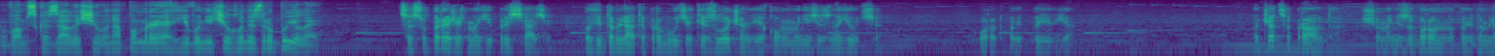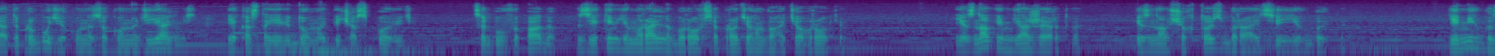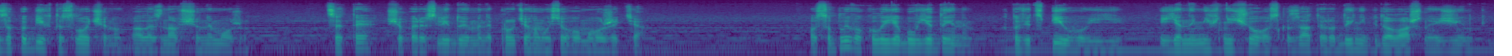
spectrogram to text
Вам сказали, що вона помре, і ви нічого не зробили. Це суперечить моїй присязі повідомляти про будь-який злочин, в якому мені зізнаються, коротко відповів я. Хоча це правда, що мені заборонено повідомляти про будь-яку незаконну діяльність, яка стає відомою під час сповіді. Це був випадок, з яким я морально боровся протягом багатьох років. Я знав ім'я жертви і знав, що хтось збирається її вбити. Я міг би запобігти злочину, але знав, що не можу. Це те, що переслідує мене протягом усього мого життя. Особливо, коли я був єдиним, хто відспівував її, і я не міг нічого сказати родині бідолашної жінки.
